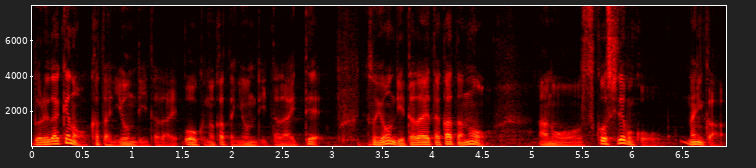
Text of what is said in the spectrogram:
どれだけの方に読んでいただい多くの方に読んでいただいてその読んでいただいた方のあの少しでもこう何か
